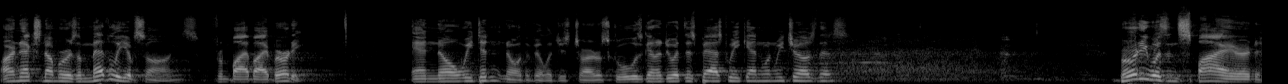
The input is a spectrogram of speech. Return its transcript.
Our next number is a medley of songs from Bye Bye Birdie. And no, we didn't know the Villages Charter School was going to do it this past weekend when we chose this. Birdie was inspired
